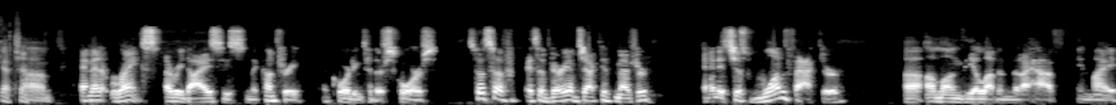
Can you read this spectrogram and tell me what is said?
Gotcha. Um, and then it ranks every diocese in the country according to their scores. So it's a it's a very objective measure, and it's just one factor uh, among the 11 that I have in my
